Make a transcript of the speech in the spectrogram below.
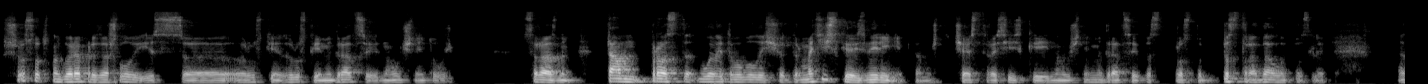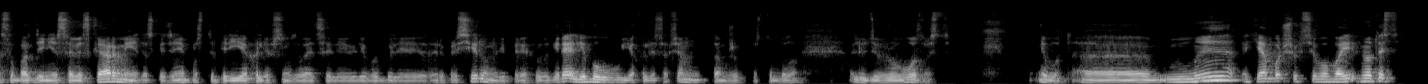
Что, собственно говоря, произошло и с русской, русской эмиграцией научной тоже с разным. Там просто у этого было еще драматическое измерение, потому что часть российской научной миграции просто пострадала после освобождения советской армии, так сказать, они просто переехали, что называется, или, либо были репрессированы, либо переехали в лагеря, либо уехали совсем, ну, там же просто было люди в возрасте. И вот, э, мы, я больше всего боюсь, ну, то есть,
